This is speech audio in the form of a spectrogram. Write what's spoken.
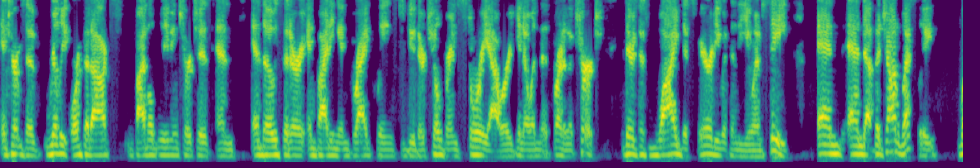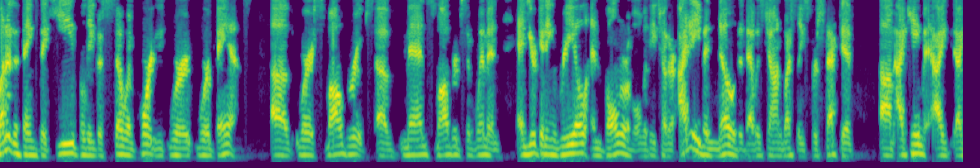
in terms of really orthodox Bible believing churches and and those that are inviting in drag queens to do their children's story hour, you know, in the front of the church. There's this wide disparity within the UMC, and and uh, but John Wesley, one of the things that he believed was so important were were bands of were small groups of men, small groups of women, and you're getting real and vulnerable with each other. I didn't even know that that was John Wesley's perspective. Um, I came I, I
